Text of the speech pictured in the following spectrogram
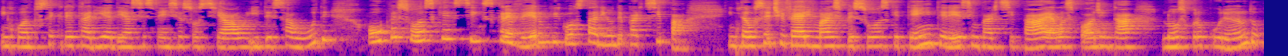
Enquanto Secretaria de Assistência Social e de Saúde ou pessoas que se inscreveram que gostariam de participar. Então, se tiverem mais pessoas que têm interesse em participar, elas podem estar nos procurando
